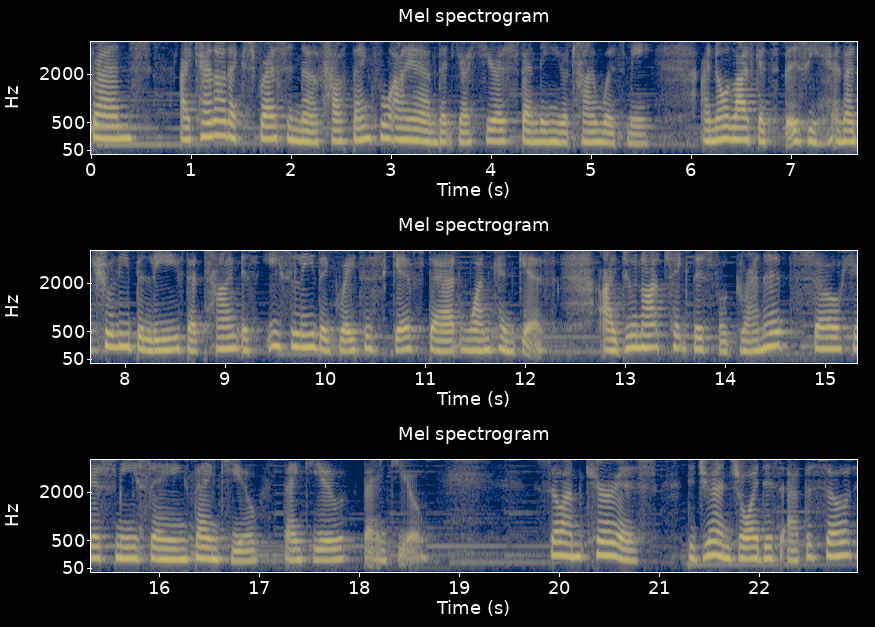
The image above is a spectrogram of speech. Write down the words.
Friends, I cannot express enough how thankful I am that you're here spending your time with me. I know life gets busy, and I truly believe that time is easily the greatest gift that one can give. I do not take this for granted, so here's me saying thank you, thank you, thank you. So I'm curious, did you enjoy this episode?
